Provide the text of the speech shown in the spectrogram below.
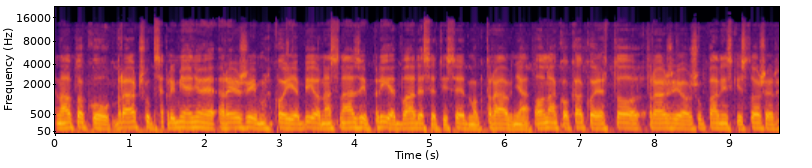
Na otoku Braču se primjenjuje režim koji je bio na snazi prije 27. travnja, onako kako je to tražio županijski stožer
